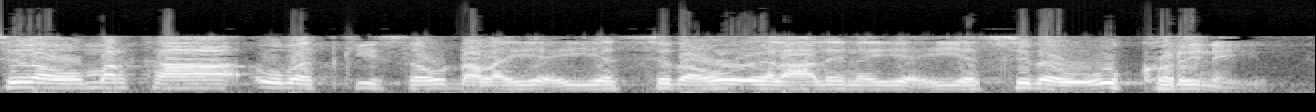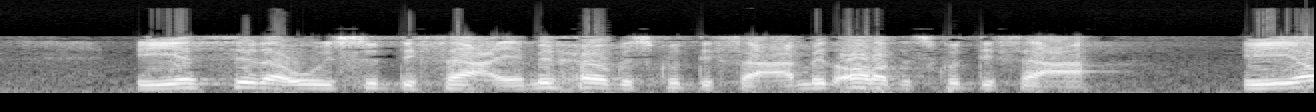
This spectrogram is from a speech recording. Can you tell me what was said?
sida uu markaa ubadkiisa u dhalayo iyo sida uu u ilaalinayo iyo sida uu u korinayo iyo sida uu isu difaacayo mid xoog isku difaaca mid orod isku difaaca iyo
